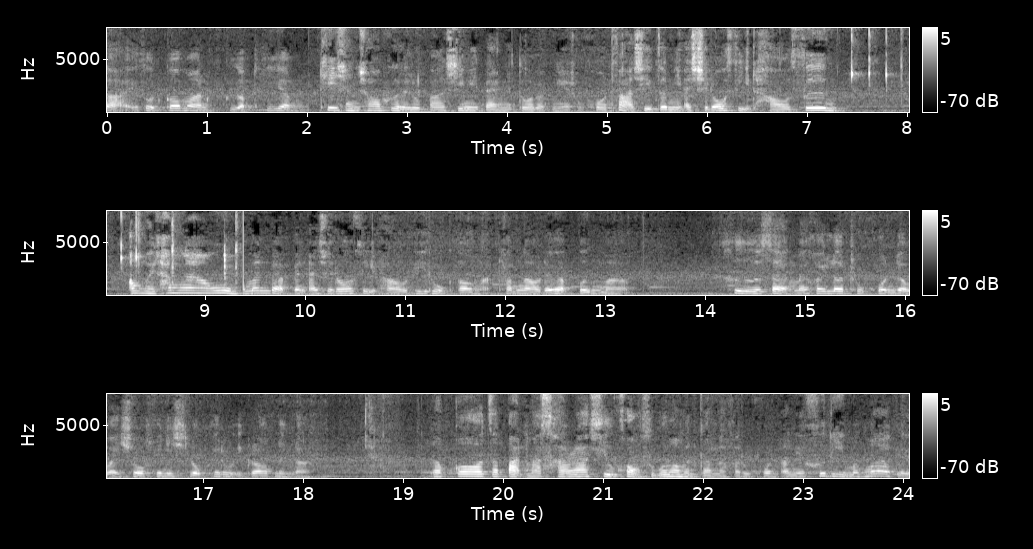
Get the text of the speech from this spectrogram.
สายสุดก็ประมาณเกือบเที่ยง ที่ฉันชอบคืออะไรรู้ป่ะชีมีแปรงในตัวแบบนี้ทุกคนฝาชีจะมีอายแชโดว์สีเทาซึ่งเอาไว้ทำเงา มันแบบเป็นอายแชโดว์สีเทาที่ถูกต้องอะทำเงาได้แบบปึ้งมาก คือแสงไม่ค่อยเลิศทุกคน เดี๋ยวไว้โชว์ฟินิชลุคให้ดูอีกรอบนึงนะ แล้วก็จะปัดมาสคาร่าคิ้วของซูเปอร์มาเหมือนกันนะคะทุกคน อันนี้คือดีมากๆเลย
